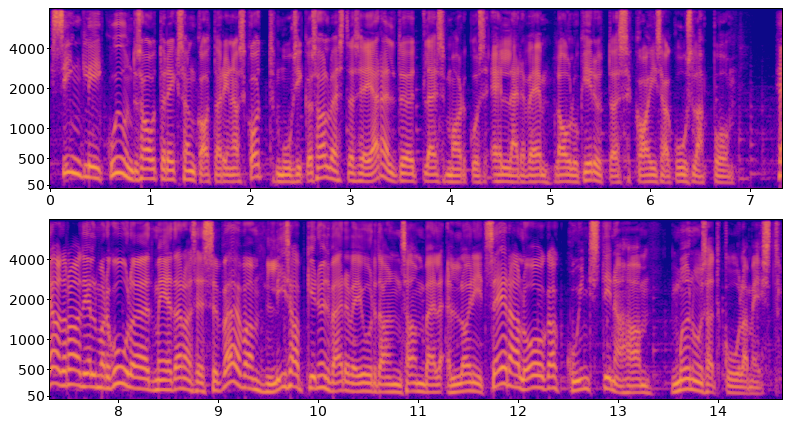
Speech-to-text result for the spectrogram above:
singli kujundusautoriks on Katariina Scott, muusika salvestas ja järeltöötles Markus Ellervee, laulu kirjutas Kaisa Kuuslapuu head Raadio Elmar kuulajad, meie tänasesse päeva lisabki nüüd värve juurde ansambel Lonitsera looga Kunsti näha. mõnusat kuulamist.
